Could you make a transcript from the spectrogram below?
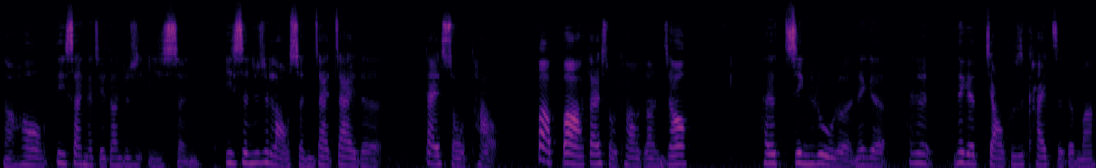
然后第三个阶段就是医生，医生就是老神在在的戴手套，爸爸戴手套的，你知道，他就进入了那个，他就那个脚不是开着的吗？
